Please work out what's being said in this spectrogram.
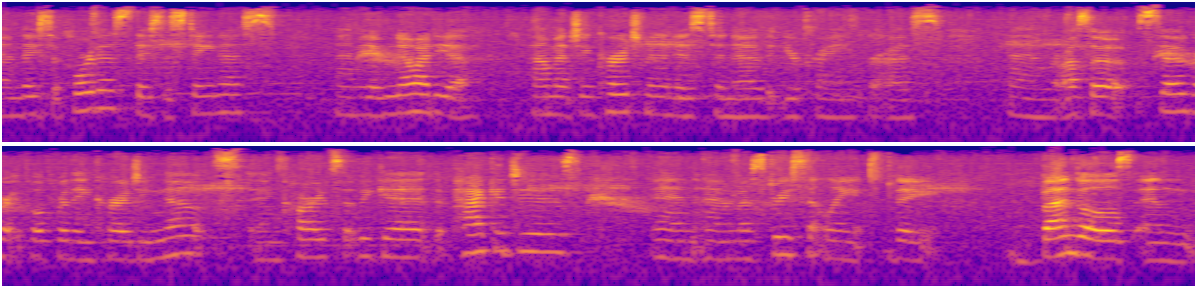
Um, they support us, they sustain us, and we have no idea how much encouragement it is to know that you're praying for us. And we're also so grateful for the encouraging notes and cards that we get, the packages, and um, most recently, the bundles and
